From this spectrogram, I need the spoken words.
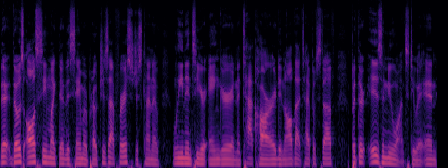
Those all seem like they're the same approaches at first, just kind of lean into your anger and attack hard and all that type of stuff. But there is a nuance to it and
